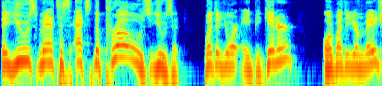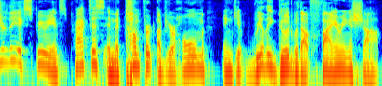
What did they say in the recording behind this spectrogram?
They use Mantis X. The pros use it. Whether you're a beginner or whether you're majorly experienced, practice in the comfort of your home and get really good without firing a shot.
